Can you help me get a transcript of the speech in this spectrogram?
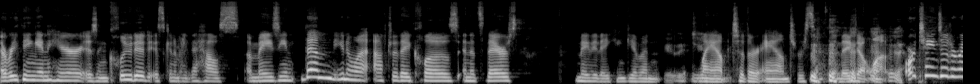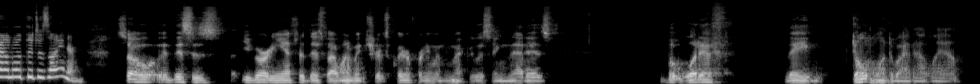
everything in here is included, it's going to make the house amazing. Then, you know what? After they close and it's theirs, maybe they can give a Maybe they change lamp to their aunt or something they don't want, or change it around with the designer. So uh, this is you've already answered this, but I want to make sure it's clear for anyone who might be listening. That is, but what if they don't want to buy that lamp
